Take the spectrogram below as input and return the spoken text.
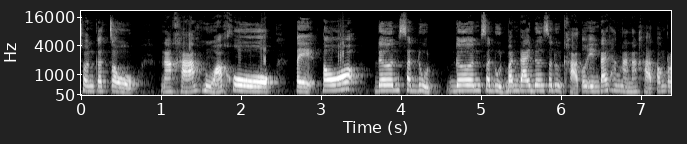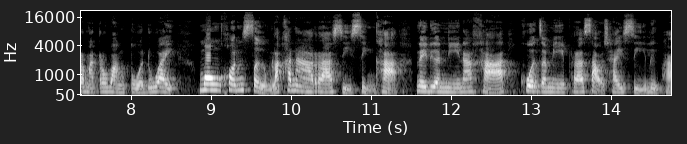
ชนกระจกนะคะ หัวโขกเตะโต๊ะ เดินสะดุดเดินสะดุดบันไดเดินสะดุดขาตัวเองได้ทั้งนั้นนะคะ ต้องระมัดระวังตัวด้วย มงคลเสริมลัคนาราศีสิงค์ค่ะ ในเดือนนี้นะคะ ควรจะมีพระเสาชัยศรีหรือพระ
